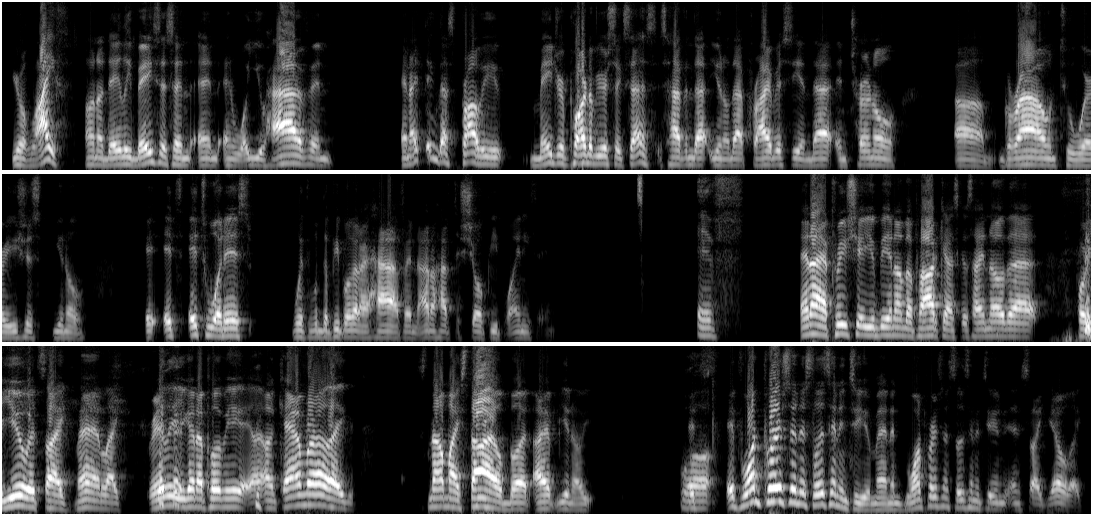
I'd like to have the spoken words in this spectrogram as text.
your life on a daily basis and and and what you have and and I think that's probably major part of your success is having that you know that privacy and that internal um, ground to where you just you know it, it's it's what is with with the people that I have and I don't have to show people anything. If and I appreciate you being on the podcast because I know that for you, it's like, man, like really, you're gonna put me on camera? Like, it's not my style, but I, you know, well, if one person is listening to you, man, and one person is listening to you, and it's like, yo, like,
